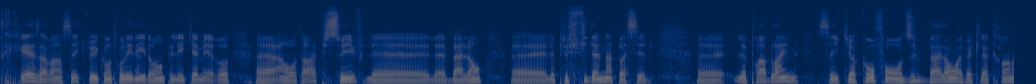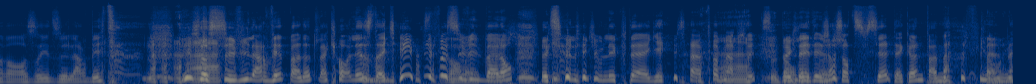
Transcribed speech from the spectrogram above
très avancée qui peut contrôler les drones et les caméras en hauteur, puis suivre le, le ballon le plus fidèlement possible. Euh, le problème, c'est qu'il a confondu le ballon avec le crâne rasé de l'arbitre. Il a suivi l'arbitre pendant toute la calice de game. Il a pas Bon, suivi ben, le ballon. Fait que celui qui voulait écouter la game, ça n'a pas Ah, marché. bon, ben, l'intelligence artificielle était conne pas mal, finalement.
